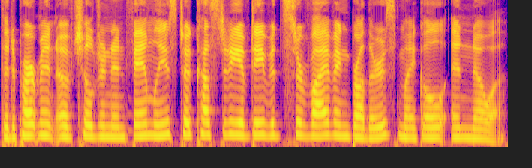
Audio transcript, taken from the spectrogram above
The Department of Children and Families took custody of David's surviving brothers, Michael and Noah.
